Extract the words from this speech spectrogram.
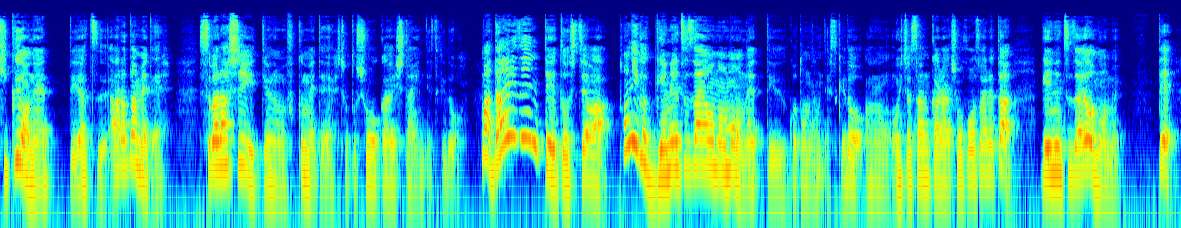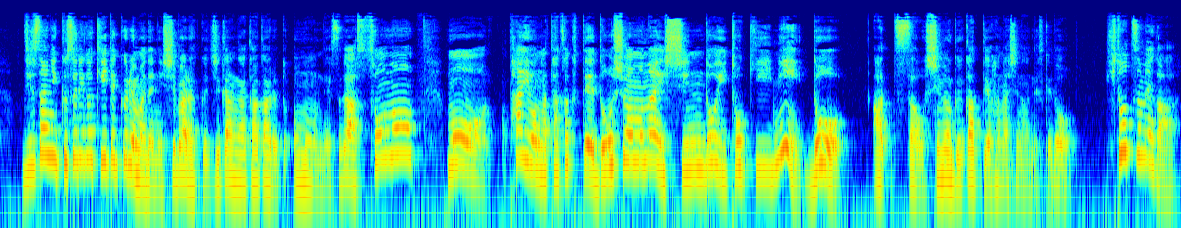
効くよねってやつ、改めて素晴らしいっていうのも含めてちょっと紹介したいんですけど、まあ大前提としては、とにかく解熱剤を飲もうねっていうことなんですけど、あの、お医者さんから処方された解熱剤を飲む。で、実際に薬が効いてくるまでにしばらく時間がかかると思うんですが、その、もう、体温が高くてどうしようもないしんどい時に、どう暑さをしのぐかっていう話なんですけど、一つ目が、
